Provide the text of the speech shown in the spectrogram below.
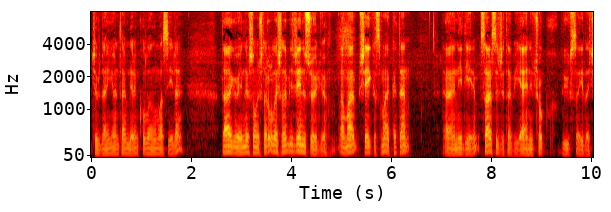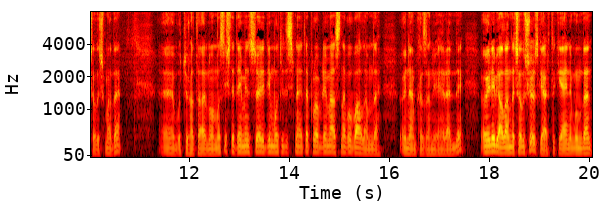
türden yöntemlerin kullanılmasıyla daha güvenilir sonuçlara ulaşılabileceğini söylüyor. Ama şey kısmı hakikaten e, ne diyelim sarsıcı tabii. Yani çok büyük sayıda çalışmada e, bu tür hataların olması. İşte demin söylediğim multidisiplinarite problemi aslında bu bağlamda önem kazanıyor herhalde. Öyle bir alanda çalışıyoruz ki artık yani bundan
